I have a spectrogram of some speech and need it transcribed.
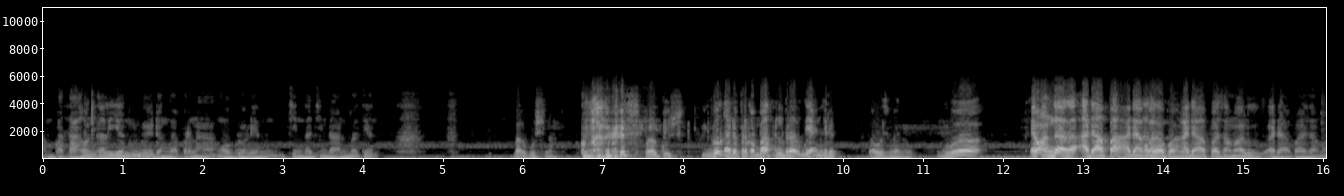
empat tahun kali Yun gue udah nggak pernah ngobrolin cinta-cintaan banget Yun bagus, Nang. Bagus. Bagus. gue nggak ada perkembangan berarti Bagus, anjir. Bagus, men. Gua emang enggak, enggak. Ada apa? Ada apa? Ada apa? ada apa sama lu? Ada apa sama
